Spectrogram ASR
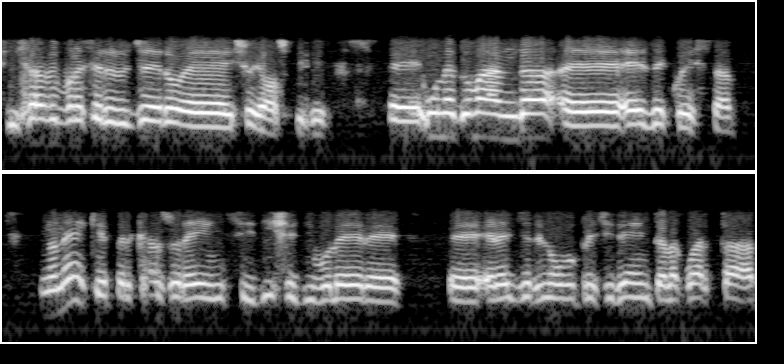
Sì, salve, buonasera Ruggero e i suoi ospiti. Eh, una domanda eh, ed è questa. Non è che per caso Renzi dice di volere eh, eleggere il nuovo presidente quarta,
